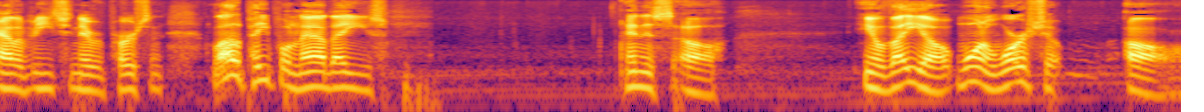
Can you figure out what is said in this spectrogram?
out of each and every person. A lot of people nowadays, and it's, uh, you know, they uh, want to worship uh,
